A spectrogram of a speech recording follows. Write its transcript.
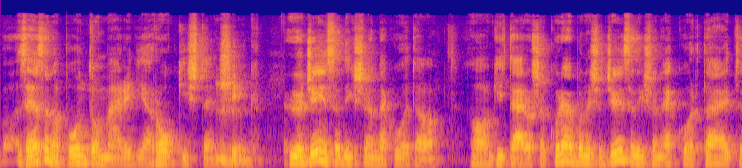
az ezen a ponton már egy ilyen rock istenség. Mm. Ő a James Addictionnek volt a, a gitárosa korábban, és a James Addiction ekkor tájt,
